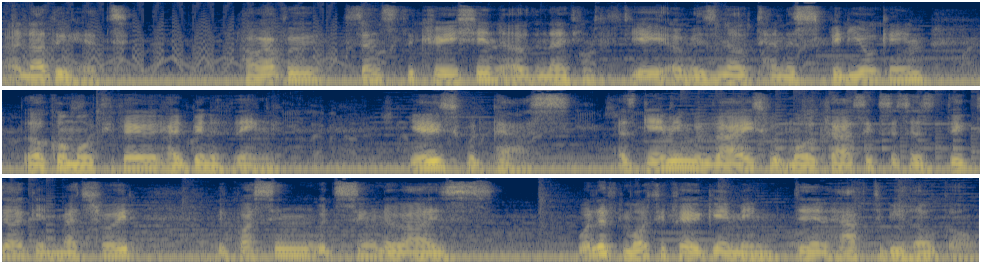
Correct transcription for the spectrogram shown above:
another hit. However, since the creation of the 1958 original tennis video game, local multiplayer had been a thing. Years would pass. As gaming would rise with more classics such as Dig Dug and Metroid, the question would soon arise what if multiplayer gaming didn't have to be local?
